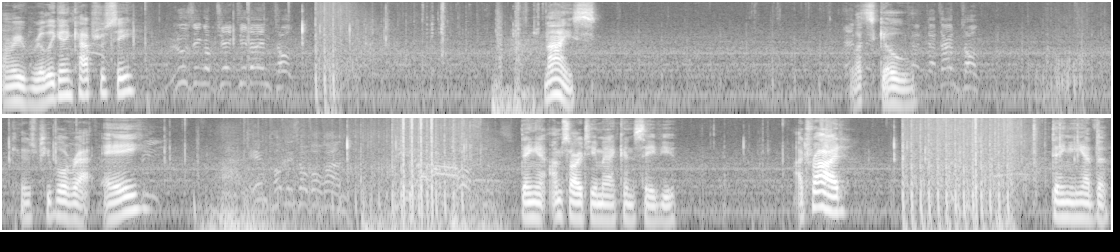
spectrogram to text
Are we really gonna capture C? Nice. Let's go. Okay, there's people over at A. Dang it. I'm sorry, teammate. I couldn't save you. I tried. Dang he had the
